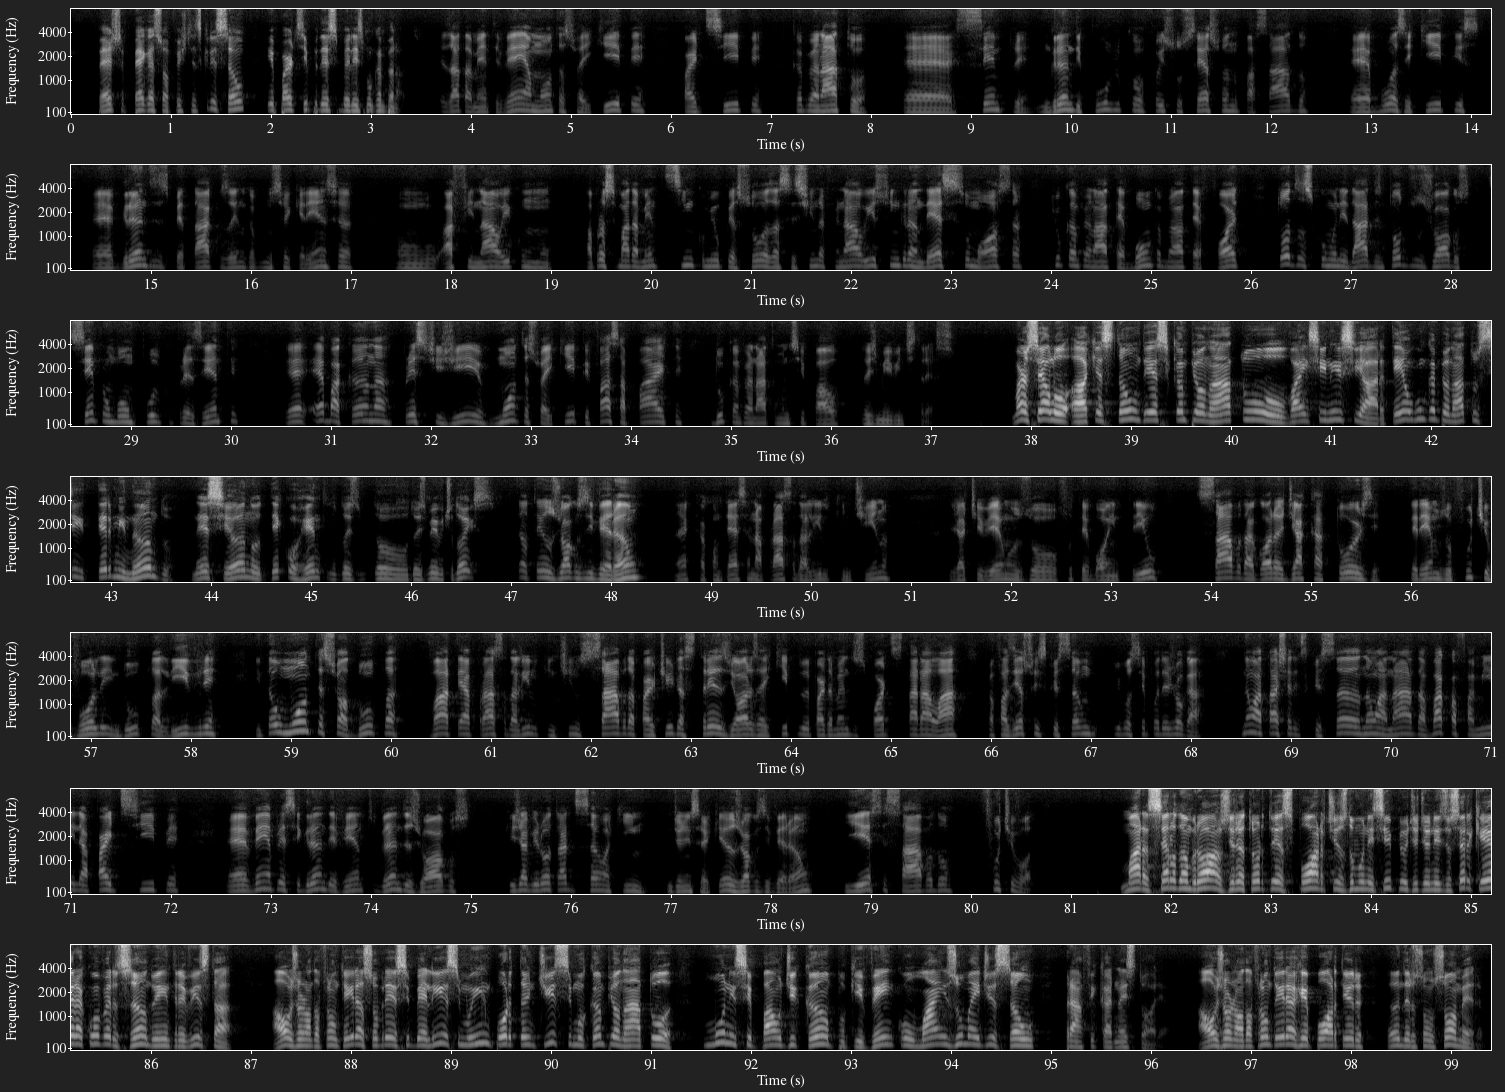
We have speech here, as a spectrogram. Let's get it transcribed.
pegue a sua ficha de inscrição e participe desse belíssimo campeonato. Exatamente. Venha, monta a sua equipe, participe. Campeonato é, sempre um grande público, foi sucesso ano passado, é, boas equipes, é, grandes espetáculos aí no, no Cerquerência, um, a final aí com aproximadamente 5 mil pessoas assistindo a final, isso engrandece, isso mostra que o campeonato é bom, o campeonato é forte, todas as comunidades, em todos os jogos, sempre um bom público presente, é, é bacana, prestigie, monte a sua equipe, faça parte do Campeonato Municipal 2023. Marcelo, a questão desse campeonato vai se iniciar. Tem algum campeonato se terminando nesse ano decorrente do, dois, do 2022? Então, tem os Jogos de Verão, né, que acontecem na Praça da Lilo Quintino. Já tivemos o futebol em trio. Sábado, agora, dia 14, teremos o futebol em dupla livre. Então, monte a sua dupla, vá até a Praça da Lilo Quintino. Sábado, a partir das 13 horas, a equipe do Departamento de Esportes estará lá para fazer a sua inscrição e você poder jogar. Não há taxa de inscrição, não há nada, vá com a família, participe. é, venha para esse grande evento, grandes jogos, que já virou tradição aqui em Dionísio Cerqueira, os jogos de verão, e esse sábado, futebol. Marcelo D'Ambrós, diretor de esportes do município de Dionísio Cerqueira, conversando em entrevista ao Jornal da Fronteira sobre esse belíssimo e importantíssimo campeonato municipal de campo que vem com mais uma edição para ficar na história. Ao Jornal da Fronteira, repórter Anderson Sommer.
